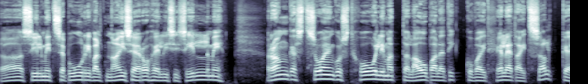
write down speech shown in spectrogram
ta silmitseb uurivalt naise rohelisi silmi, rangest soengust hoolimata laubale tikkuvaid heledaid salke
